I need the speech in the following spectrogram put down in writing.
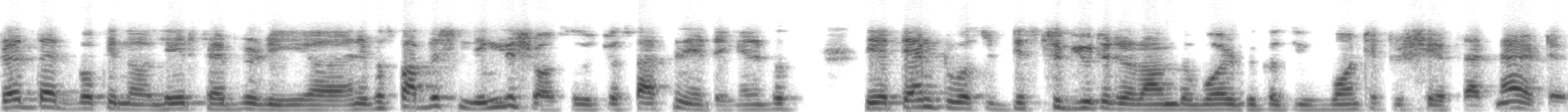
read that book in uh, late February, uh, and it was published in English also, which was fascinating. And it was the attempt was to distribute it around the world because you wanted to shape that narrative.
